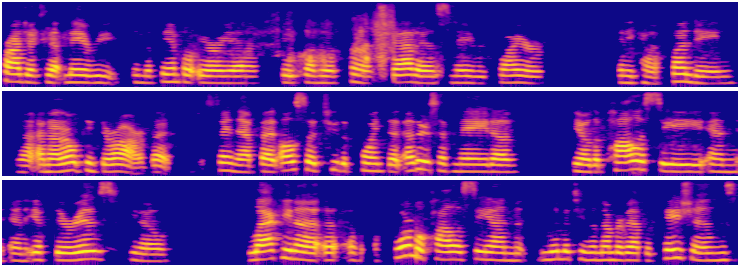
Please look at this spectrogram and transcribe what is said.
projects that may re, in the FAMPO area, based on their current status, may require any kind of funding. And I don't think there are, but I'm just saying that. But also to the point that others have made of, you know, the policy and and if there is, you know, lacking a, a, a formal policy on limiting the number of applications,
